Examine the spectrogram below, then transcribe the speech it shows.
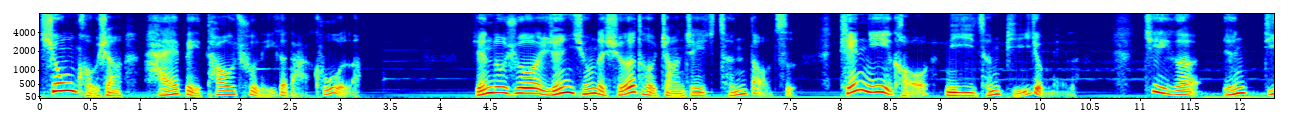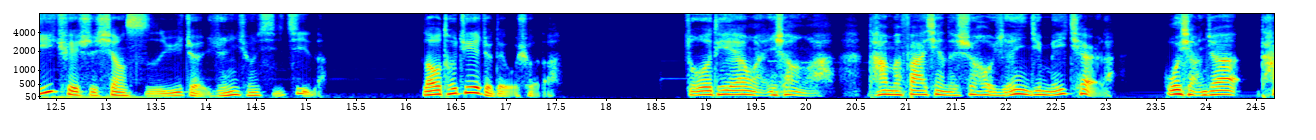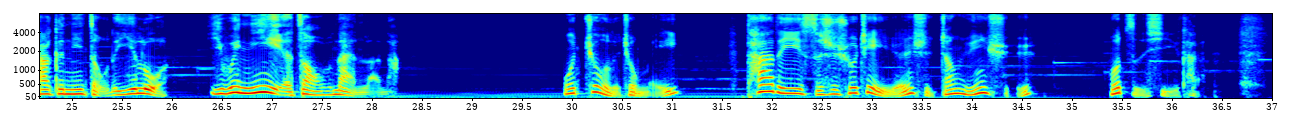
胸口上还被掏出了一个大窟窿。人都说人熊的舌头长着一层倒刺。舔你一口，你一层皮就没了。这个人的确是像死于这人熊袭击的。老头接着对我说道：“昨天晚上啊，他们发现的时候，人已经没气儿了。我想着他跟你走的一路，以为你也遭难了呢。”我皱了皱眉，他的意思是说这人是张云石。我仔细一看。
